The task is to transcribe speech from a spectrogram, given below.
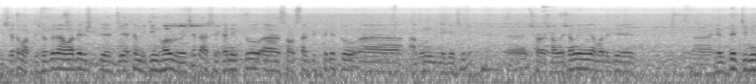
বিষয়টা মাতৃসদনে আমাদের যে- একটা মিটিং হল রয়েছে, তা সেখানে একটু শর্ট সার্কিট থেকে একটু আগুন লেগেছিল। সঙ্গে সঙ্গেই আমাদের যে হেলথের যিনি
